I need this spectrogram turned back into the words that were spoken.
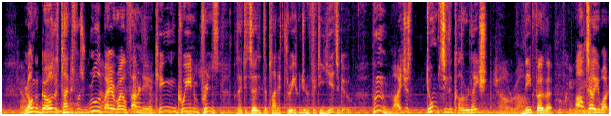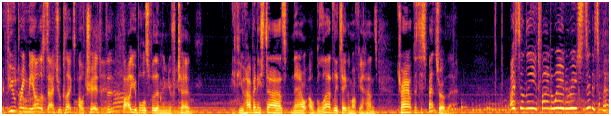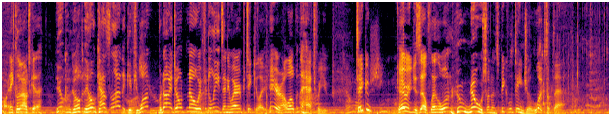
Long ago, this planet was ruled by a royal family, a king, queen, and prince, but they deserted the planet 350 years ago. Hmm, I just don't see the correlation. Need further. I'll tell you what, if you bring me all the stars you collect, I'll trade the valuables for them in your return. If you have any stars now, I'll gladly take them off your hands. Try out the dispenser over there. I still need to find a way to reach the city somehow. Any clue how to get there? You can go up the old castle attic if you want, but I don't know if it leads anywhere in particular. Here, I'll open the hatch for you. Take care of yourself, little one. Who knows what unspeakable danger lurks up there?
